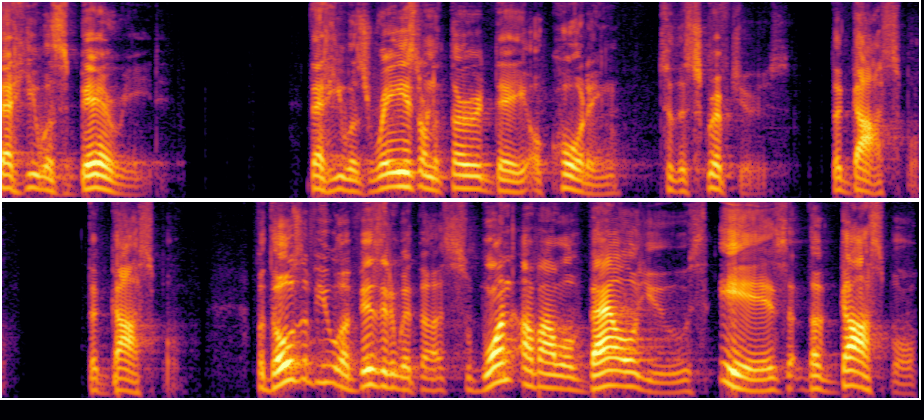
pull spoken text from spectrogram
that he was buried, that he was raised on the third day according to the scriptures, the gospel, the gospel. For those of you who are visiting with us, one of our values is the gospel.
